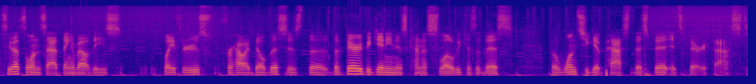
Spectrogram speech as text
See, that's the one sad thing about these playthroughs for how I build this is the, the very beginning is kind of slow because of this, but once you get past this bit, it's very fast.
